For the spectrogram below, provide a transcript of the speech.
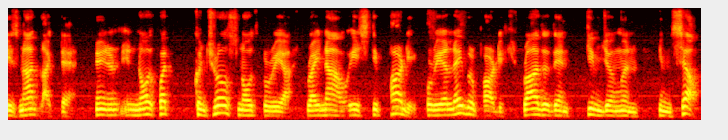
is not like that. In, in North, what controls North Korea right now is the party, Korea Labor Party, rather than Kim Jong Un himself.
